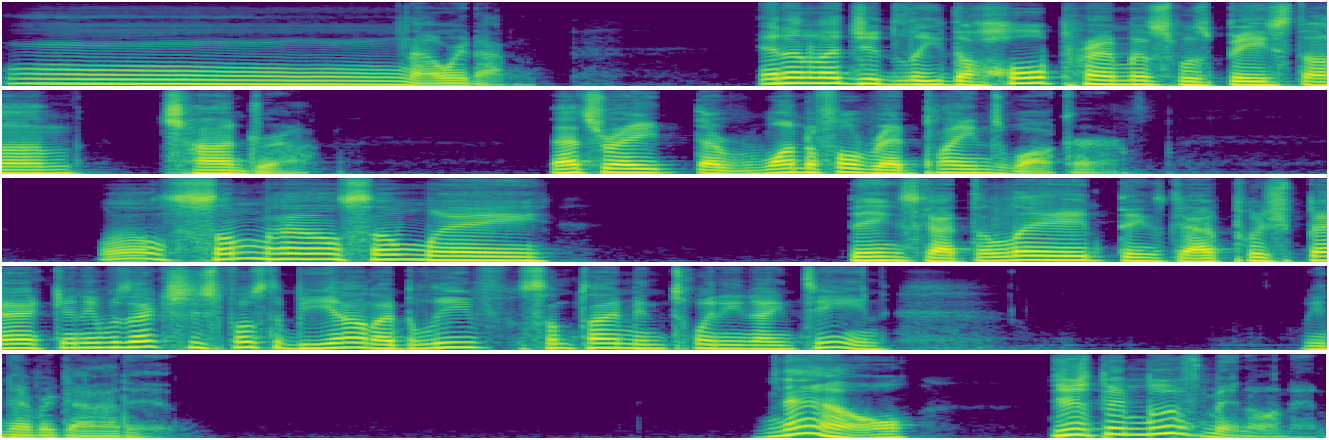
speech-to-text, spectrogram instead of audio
mm, no, we're done. And allegedly, the whole premise was based on Chandra. That's right, the wonderful red planeswalker. Well, somehow, some way, things got delayed, things got pushed back, and it was actually supposed to be out, I believe, sometime in 2019. We never got it. Now, there's been movement on it.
